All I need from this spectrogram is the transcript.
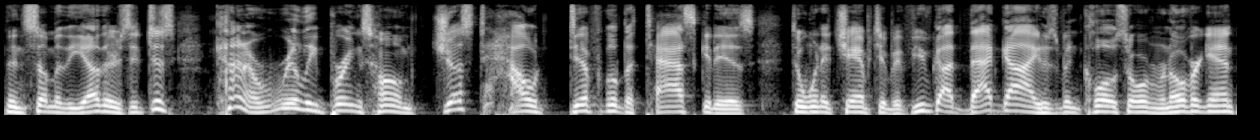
than some of the others. It just kind of really brings home just how difficult a task it is to win a championship. If you've got that guy who's been close over and over again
